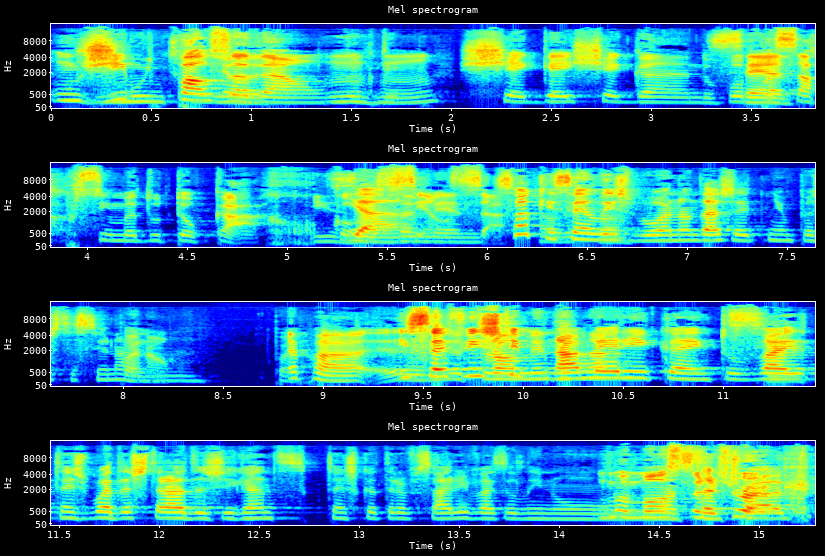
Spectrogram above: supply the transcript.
um jeep muito pausadão. que, Uhum. tipo, cheguei chegando, vou Certo. passar por cima do teu carro. Exatamente. Só que isso em. Lisboa não dá jeito nenhum para estacionar. Não. Epá, Isso é fixe, tipo, na América, em que tu vai, tens boa das estradas gigantes que tens que atravessar e vais ali num Uma monster, monster truck.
